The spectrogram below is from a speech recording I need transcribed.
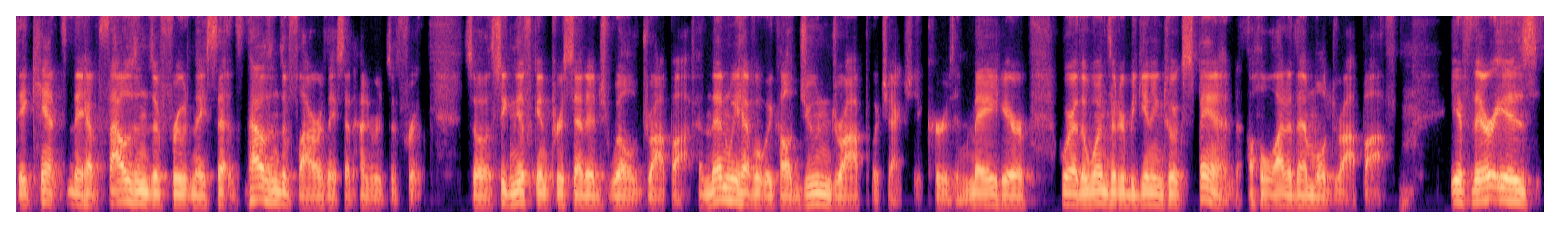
they can't, they have thousands of fruit and they set thousands of flowers, and they set hundreds of fruit. So a significant percentage will drop off. And then we have what we call June drop, which actually occurs in May here, where the ones that are beginning to expand, a whole lot of them will drop off. If there is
